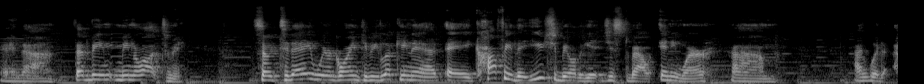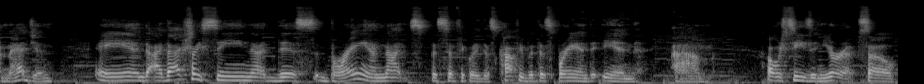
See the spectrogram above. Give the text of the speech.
And uh, that'd be, mean a lot to me. So today we're going to be looking at a coffee that you should be able to get just about anywhere, um, I would imagine. And I've actually seen this brand, not specifically this coffee, but this brand in um, overseas in Europe. So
